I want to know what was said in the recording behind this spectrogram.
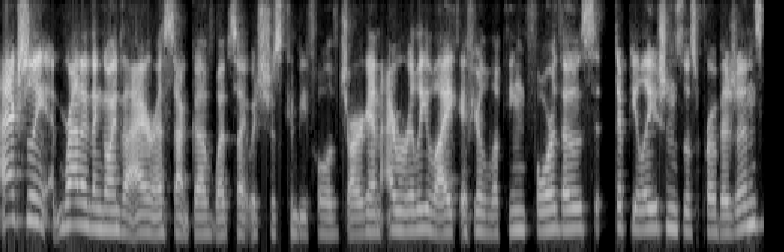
I actually, rather than going to the IRS.gov website, which just can be full of jargon, I really like if you're looking for those stipulations, those provisions,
